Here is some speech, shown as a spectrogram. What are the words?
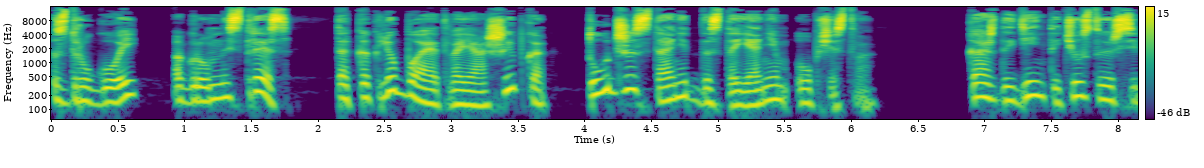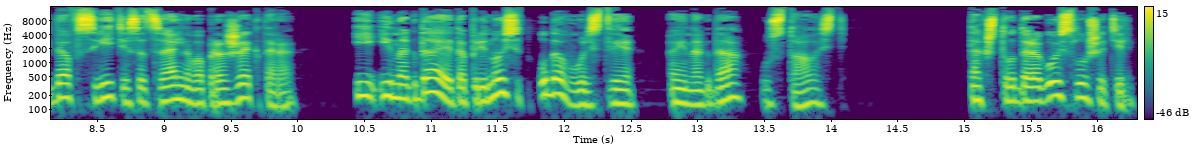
С другой — огромный стресс, так как любая твоя ошибка тут же станет достоянием общества. Каждый день ты чувствуешь себя в свете социального прожектора, и иногда это приносит удовольствие, а иногда усталость. Так что, дорогой слушатель,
